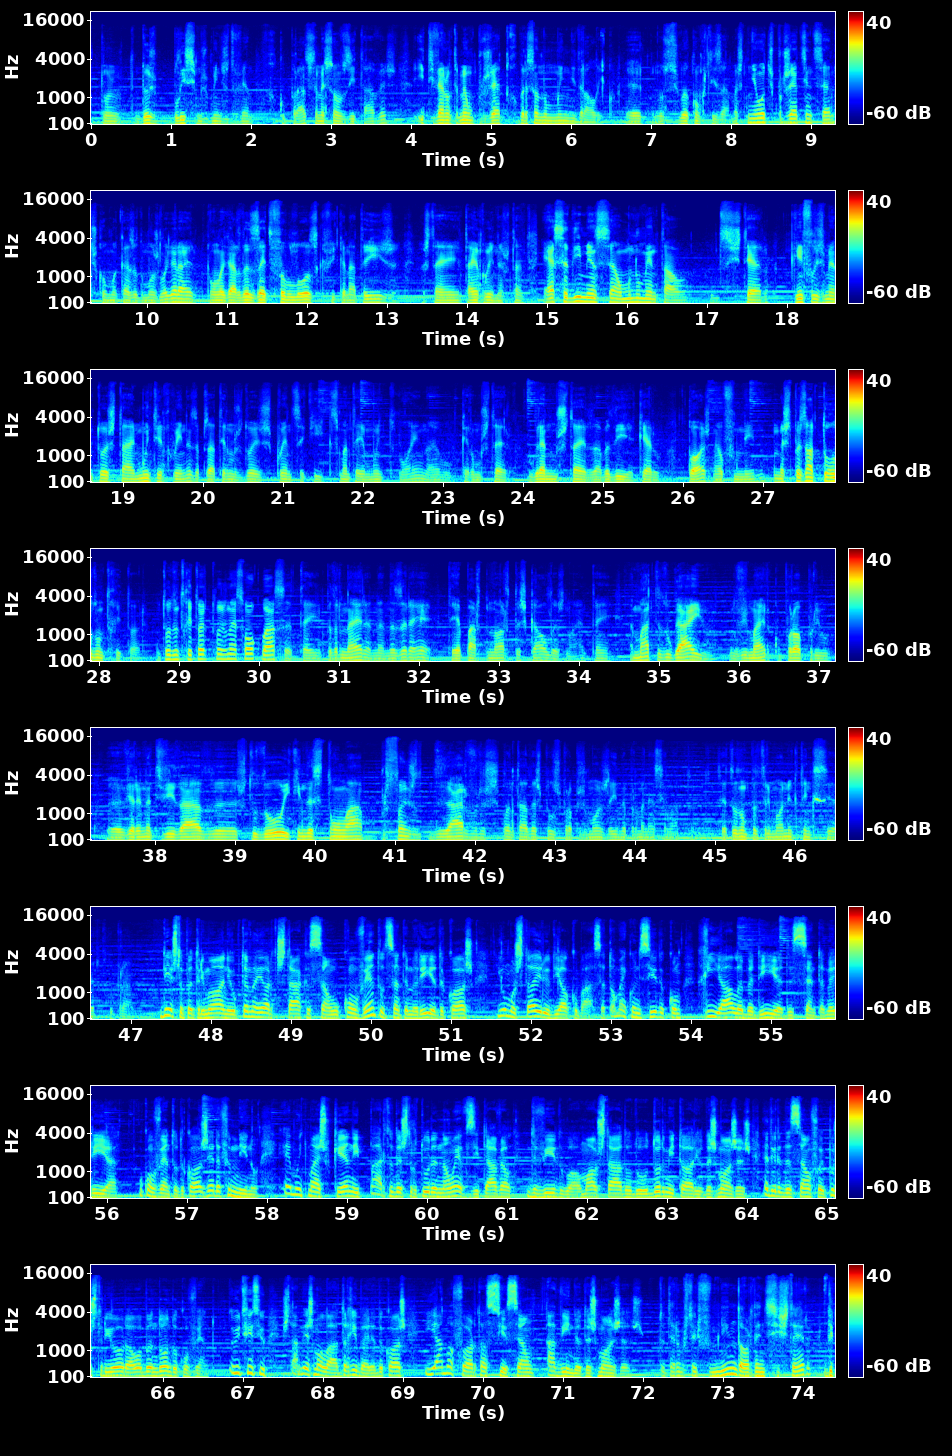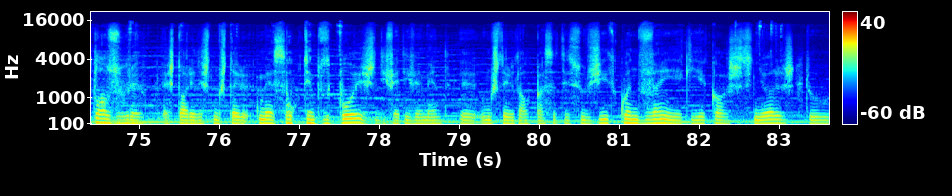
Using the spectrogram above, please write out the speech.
dois belíssimos moinhos de vento recuperados, também são visitáveis, e tiveram também um projeto de recuperação de um moinho hidráulico, eh, que não se chegou a concretizar. Mas tinham outros projetos interessantes, como a Casa do Monge Lagareiro, é um lagar de azeite fabuloso que fica na Taíja, mas está em, está em ruínas. Portanto, essa dimensão monumental de Cister que infelizmente hoje está muito em ruínas, apesar de termos dois expoentes aqui que se mantêm muito bem, não é? quer o mosteiro, o grande mosteiro da Abadia, quer Cós, não é? o feminino, mas depois há todo um território. Todo um território que depois não é só Alcobaça, tem Pedreneira, na Nazaré, tem a parte norte das Caldas, não é? tem a Mata do Gaio, no Vimeiro, que o próprio uh, Vieira Natividade uh, estudou e que ainda estão lá porções de árvores plantadas pelos próprios monges ainda permanecem lá. Portanto, é todo um património que tem que ser recuperado. Deste património, o que tem maior destaque são o Convento de Santa Maria de Cós e o Mosteiro de Alcobaça, também conhecido como Real Abadia de Santa Maria. O convento de Cós era feminino, é muito mais pequeno e parte da estrutura não é visitável devido ao mau estado do dormitório das monjas. A degradação foi posterior ao abandono do convento. O edifício está mesmo ao lado da Ribeira de Cós e há uma forte associação à vinda das monjas. Portanto, era um mosteiro feminino da Ordem de Cister, de clausura. A história deste mosteiro começa pouco tempo depois de, efetivamente, eh, o mosteiro de Alcobaça ter surgido, quando vêm aqui a Cós senhoras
